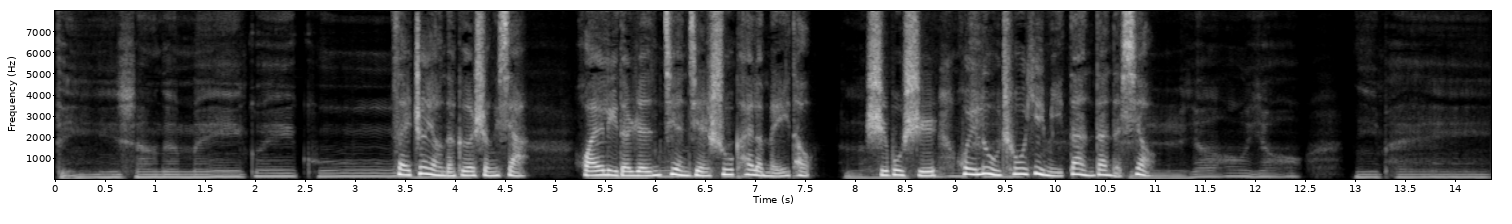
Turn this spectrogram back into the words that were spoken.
地上的玫瑰枯在这样的歌声下，怀里的人渐渐舒开了眉头，时不时会露出一米淡淡的笑。只要有你陪。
